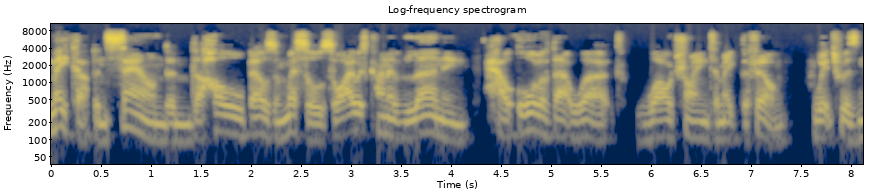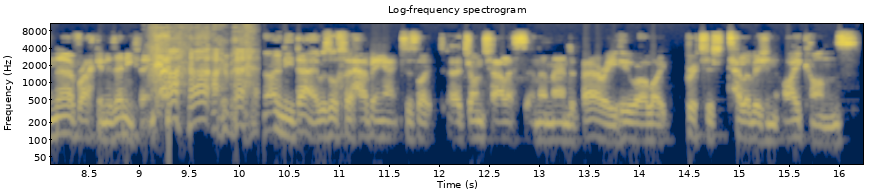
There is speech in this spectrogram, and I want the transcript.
makeup and sound and the whole bells and whistles. So I was kind of learning how all of that worked while trying to make the film, which was nerve wracking as anything. I bet. Not only that, it was also having actors like uh, John Challis and Amanda Barrie, who are like British television icons,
